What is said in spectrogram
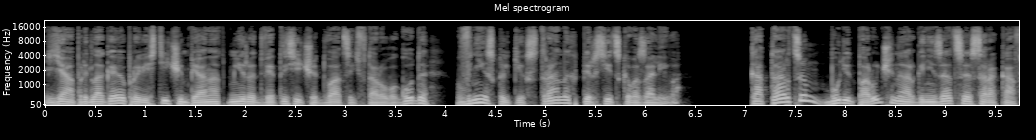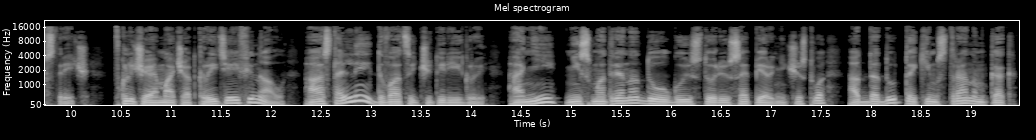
я предлагаю провести чемпионат мира 2022 года в нескольких странах Персидского залива. Катарцам будет поручена организация 40 встреч, включая матч открытия и финал, а остальные 24 игры они, несмотря на долгую историю соперничества, отдадут таким странам, как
